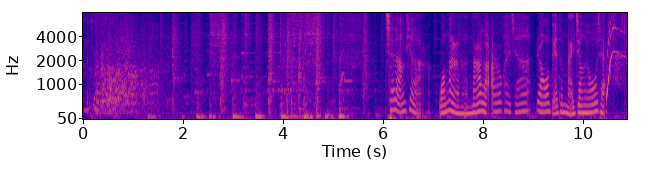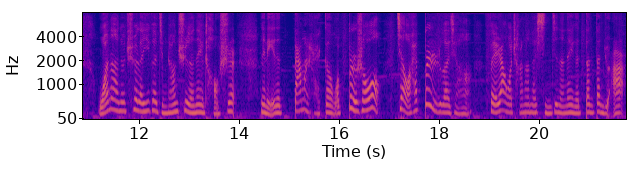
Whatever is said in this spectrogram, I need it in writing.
前两天啊，我妈呢拿了二十块钱让我给她买酱油去，我呢就去了一个经常去的那个超市，那里的大妈还跟我倍儿熟，见我还倍儿热情，非让我尝尝她新进的那个蛋蛋卷儿，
